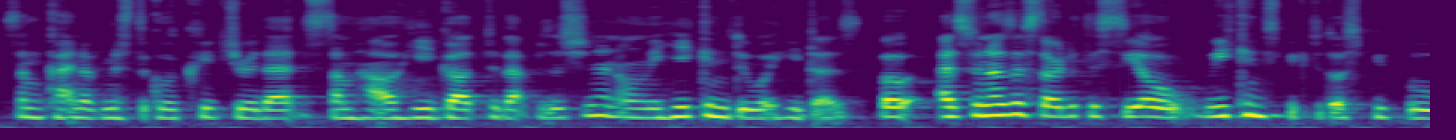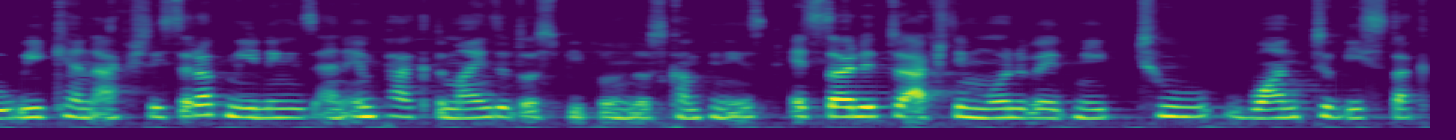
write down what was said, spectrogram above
some kind of mystical creature that somehow he got to that position and only he can do what he does. But as soon as i started to see oh we can speak to those people. We can actually set up meetings and impact the minds of those people in those companies. It started to actually motivate me to want to be stuck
